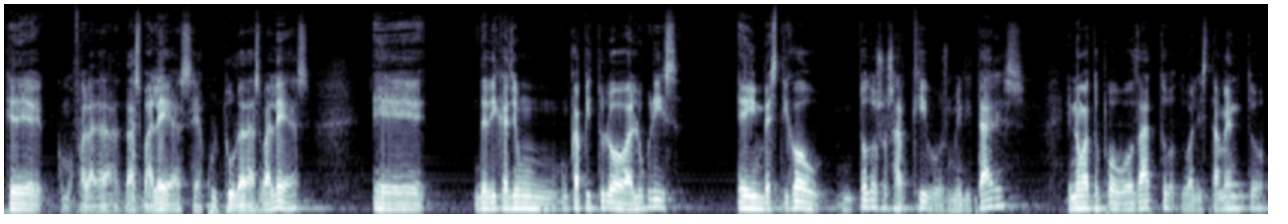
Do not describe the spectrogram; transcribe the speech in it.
que, como fala da, das baleas e a cultura das baleas, eh, dedicalle un, un capítulo a Lugris e investigou todos os arquivos militares e non atopou o dato do alistamento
